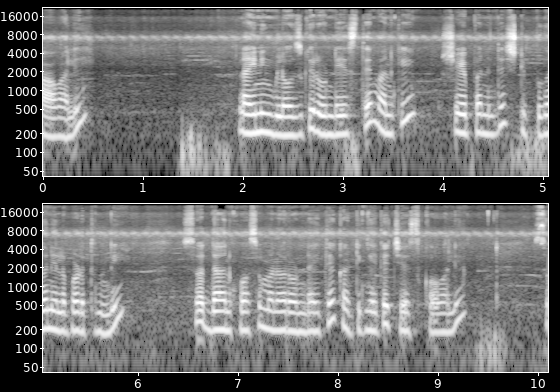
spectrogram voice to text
కావాలి. లైనింగ్ బ్లౌజ్కి రెండు వేస్తే మనకి షేప్ అనేది స్టిప్గా నిలబడుతుంది. సో దానికోసం మనం రెండు అయితే కటింగ్ అయితే చేసుకోవాలి. సో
